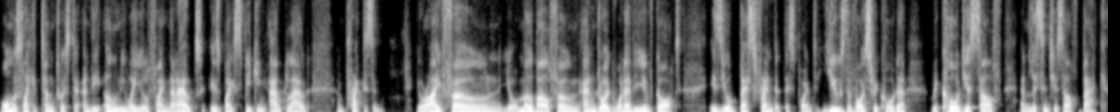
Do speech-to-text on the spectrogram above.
almost like a tongue twister. And the only way you'll find that out is by speaking out loud and practicing. Your iPhone, your mobile phone, Android, whatever you've got is your best friend at this point. Use the voice recorder, record yourself, and listen to yourself back.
